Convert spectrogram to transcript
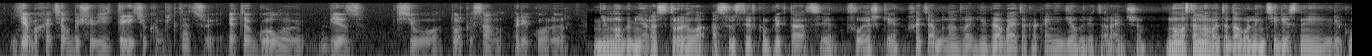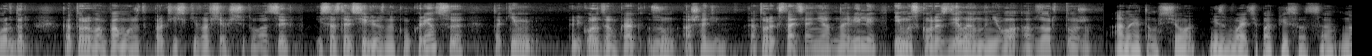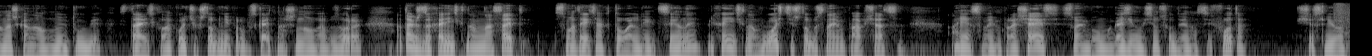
Я бы хотел бы еще видеть третью комплектацию. Это голую без всего, только сам рекордер. Немного меня расстроило отсутствие в комплектации флешки, хотя бы на 2 гигабайта, как они делали это раньше. Но в остальном это довольно интересный рекордер, который вам поможет практически во всех ситуациях и составить серьезную конкуренцию таким рекордером, как Zoom H1, который, кстати, они обновили, и мы скоро сделаем на него обзор тоже. А на этом все. Не забывайте подписываться на наш канал на YouTube, ставить колокольчик, чтобы не пропускать наши новые обзоры, а также заходить к нам на сайт смотреть актуальные цены, приходите к нам в гости, чтобы с нами пообщаться. А я с вами прощаюсь. С вами был магазин 812 фото. Счастливо!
